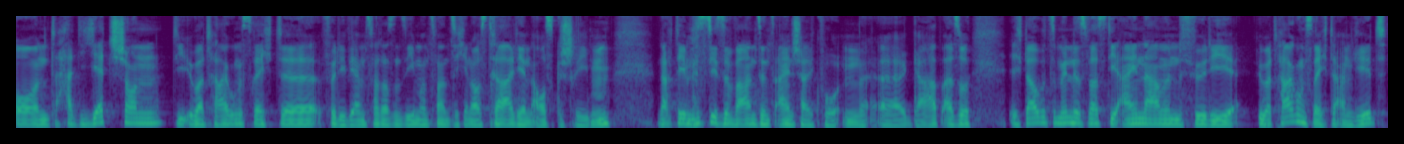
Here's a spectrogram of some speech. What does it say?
und hat jetzt schon die Übertragungsrechte für die WM 2027 in Australien ausgeschrieben, nachdem es diese Wahnsinns-Einschaltquoten äh, gab. Also ich glaube zumindest, was die Einnahmen für die Übertragungsrechte angeht,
